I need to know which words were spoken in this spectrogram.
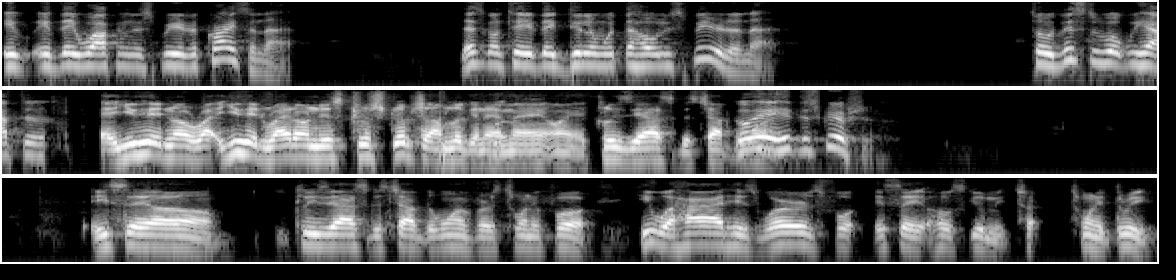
if, if they walk in the spirit of Christ or not. That's going to tell you if they're dealing with the Holy Spirit or not. So this is what we have to And you hitting on right. You hitting right on this scripture I'm looking at, man, on Ecclesiastes chapter go one. ahead hit the scripture. He said, um, Ecclesiasticus chapter 1, verse 24, he will hide his words for, it say, oh, excuse me, 23.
